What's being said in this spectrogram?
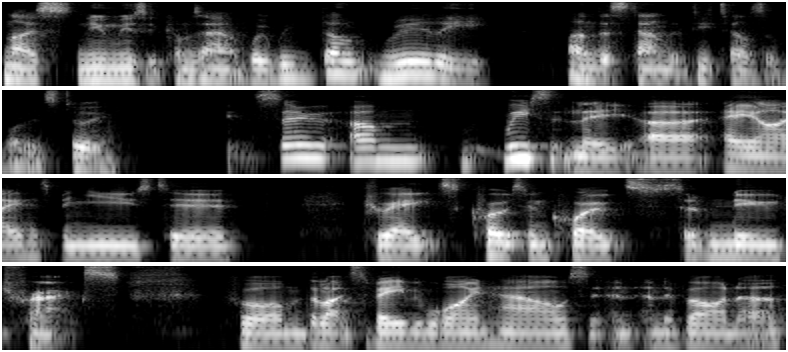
nice new music comes out, but we don't really understand the details of what it's doing. So um, recently, uh, AI has been used to create quote unquote sort of new tracks from the likes of Amy Winehouse and, and Nirvana.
